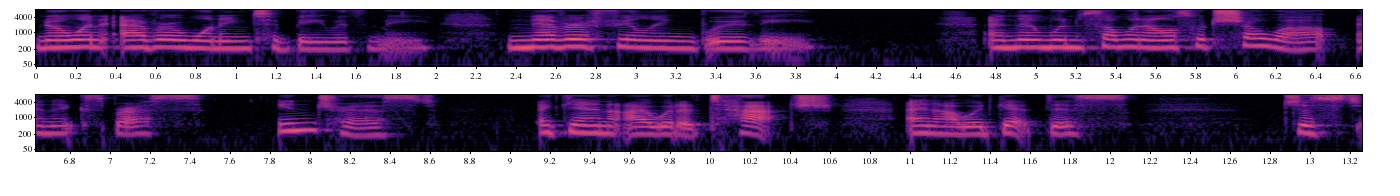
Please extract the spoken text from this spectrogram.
no one ever wanting to be with me, never feeling worthy. And then when someone else would show up and express interest, again, I would attach and I would get this just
